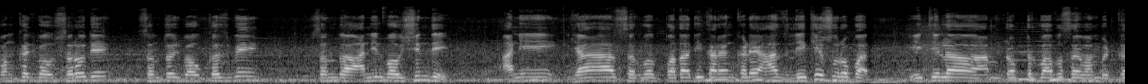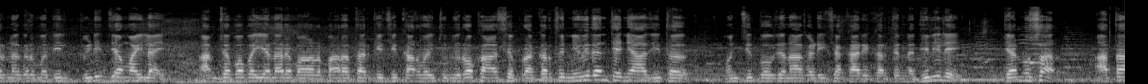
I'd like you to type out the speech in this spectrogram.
पंकज भाऊ सरोदे संतोष भाऊ कसबे संत अनिल भाऊ शिंदे आणि ह्या सर्व पदाधिकाऱ्यांकडे आज लेखी स्वरूपात येथील आम डॉक्टर बाबासाहेब आंबेडकर नगरमधील पीडित ज्या महिला आहेत आमच्या बाबा येणाऱ्या बारा बारा तारखेची कारवाई तुम्ही रोखा अशा प्रकारचं निवेदन त्यांनी आज इथं वंचित बहुजन आघाडीच्या कार्यकर्त्यांना दिलेले आहे. त्यानुसार आता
